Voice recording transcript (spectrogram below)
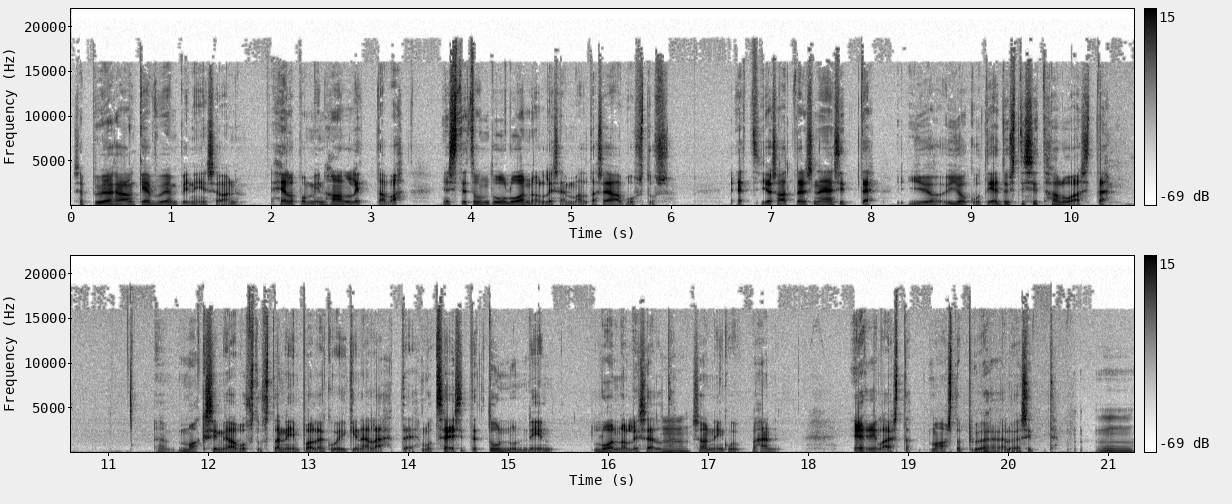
Se pyörä on kevyempi, niin se on helpommin hallittava ja sitten tuntuu luonnollisemmalta se avustus. Et jos ajattelisi näin, sitten jo, joku tietysti sitten haluaa sitä maksimiavustusta niin paljon kuin ikinä lähtee, mutta se ei sitten tunnu niin luonnolliselta. Mm. Se on niin kuin vähän erilaista maastopyöräilyä sitten. Mm.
